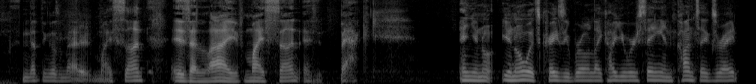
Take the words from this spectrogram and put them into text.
Nothing else mattered. My son is alive. My son is back. And you know, you know what's crazy, bro? Like how you were saying in context, right?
